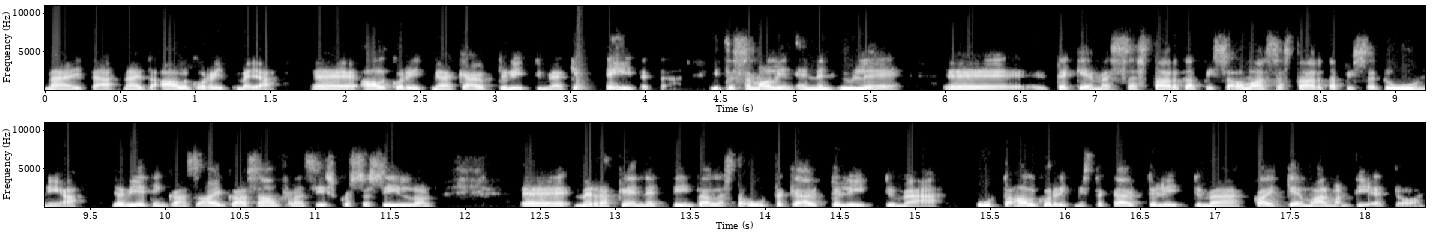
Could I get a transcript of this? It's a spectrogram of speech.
näitä, näitä algoritmeja, äh, algoritmeja käyttöliittymiä kehitetään? Itse asiassa mä olin ennen Yle äh, tekemässä startupissa, omassa startupissa duunia ja vietin kanssa aikaa San Franciscossa silloin. Äh, me rakennettiin tällaista uutta käyttöliittymää, uutta algoritmista käyttöliittymää kaikkeen maailman tietoon.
